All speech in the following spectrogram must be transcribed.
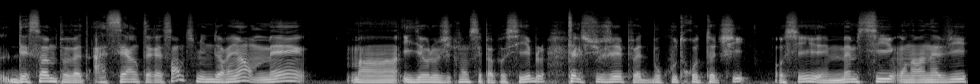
des sommes peuvent être assez intéressantes, mine de rien, mais ben, idéologiquement, c'est pas possible. Tel sujet peut être beaucoup trop touchy aussi, et même si on a un avis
